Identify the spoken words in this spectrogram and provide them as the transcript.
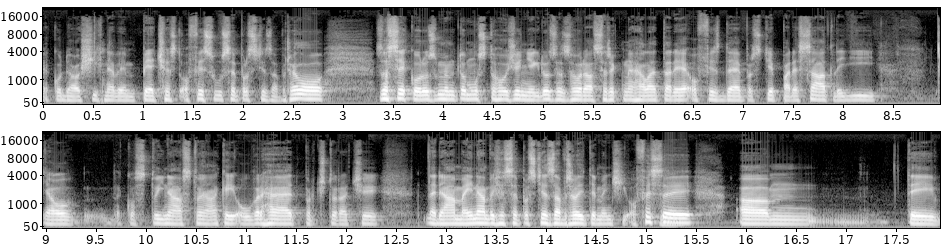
jako dalších, nevím, pět, šest officeů se prostě zavřelo. Zase jako rozumím tomu z toho, že někdo ze zhora se řekne, hele, tady je office, kde je prostě 50 lidí, jo, jako stojí nás to nějaký overhead, proč to radši nedáme jinam, takže se prostě zavřely ty menší ofisy, um, ty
